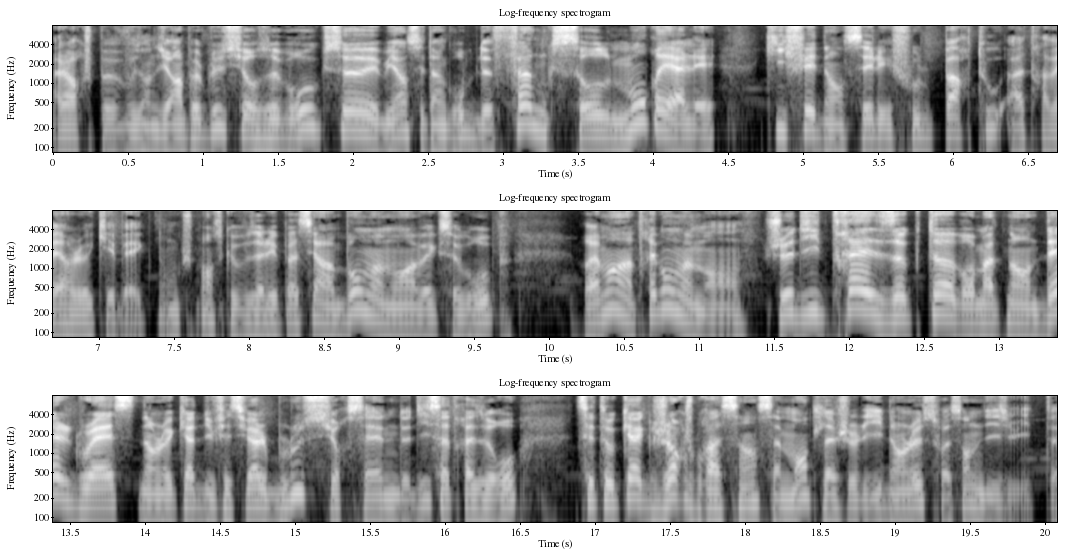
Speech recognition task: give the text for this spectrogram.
Alors je peux vous en dire un peu plus sur The Brooks. Eh bien c'est un groupe de funk soul montréalais qui fait danser les foules partout à travers le Québec. Donc je pense que vous allez passer un bon moment avec ce groupe. Vraiment un très bon moment. Jeudi 13 octobre maintenant, Delgrès, dans le cadre du festival Blues sur scène de 10 à 13 euros. C'est au CAC Georges Brassens à Mantes-la-Jolie dans le 78.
